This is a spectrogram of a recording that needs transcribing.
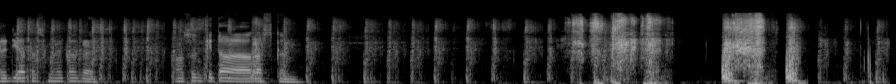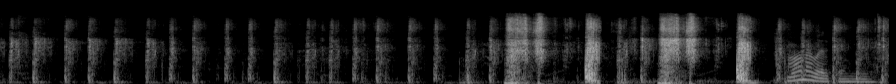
Ada di atas mereka guys. Langsung kita raskan. Mana mereka ini?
